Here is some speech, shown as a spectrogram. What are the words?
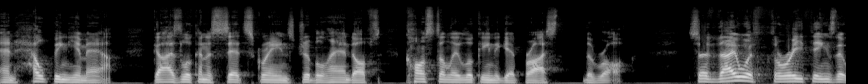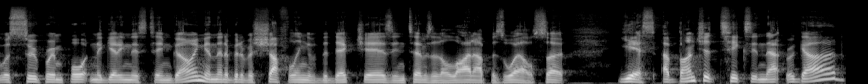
and helping him out. Guys looking to set screens, dribble handoffs, constantly looking to get Bryce the rock. So they were three things that were super important to getting this team going, and then a bit of a shuffling of the deck chairs in terms of the lineup as well. So, yes, a bunch of ticks in that regard.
